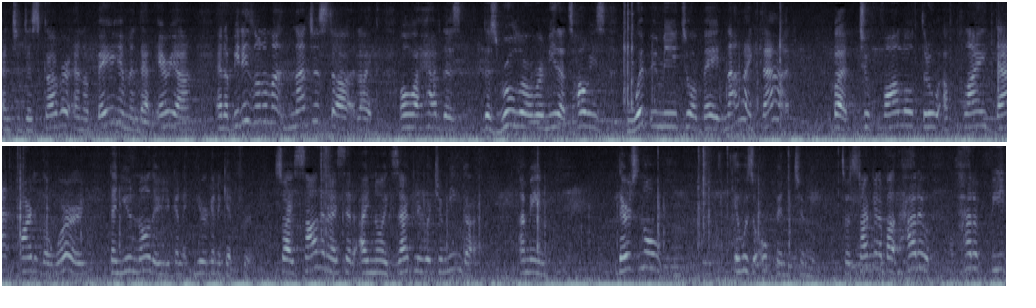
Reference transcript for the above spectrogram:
and to discover and obey Him in that area. And obedience not not just uh, like, oh, I have this this ruler over me that's always whipping me to obey. Not like that. But to follow through apply that part of the word then you know that you're gonna you're gonna get fruit. So i saw that and i said i know exactly what you mean god. I mean there's no it was open to me. So it's talking about how to how to feed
